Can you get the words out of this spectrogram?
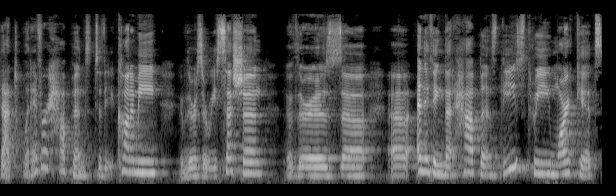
that whatever happens to the economy, if there's a recession, if there is uh, uh anything that happens, these three markets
